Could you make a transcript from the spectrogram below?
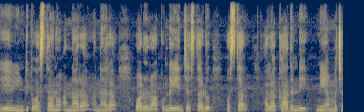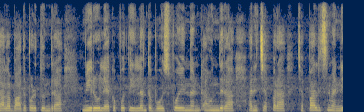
ఏ ఇంటికి వస్తాను అన్నారా? అన్నారా? వాడు రాకుండా ఏం చేస్తాడు? వస్తారు. అలా కాదండి. మీ అమ్మ చాలా బాధపడుతుందిరా. మీరు లేకపోతే ఇల్లంతా బోసిపోయిందంట ఉందిరా అని చెప్పరా? చెప్పాల్సినవన్నీ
